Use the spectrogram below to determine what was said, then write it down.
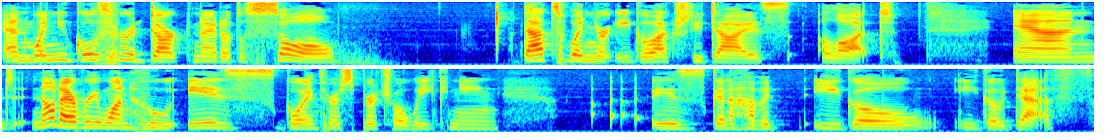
And when you go through a dark night of the soul, that's when your ego actually dies a lot. And not everyone who is going through a spiritual awakening uh, is going to have an ego ego death.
